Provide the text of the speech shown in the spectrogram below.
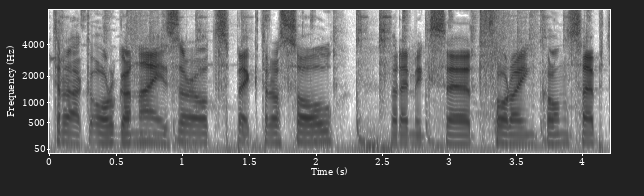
Track Organizer od Spectra Soul v remixe Foreign Concept.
